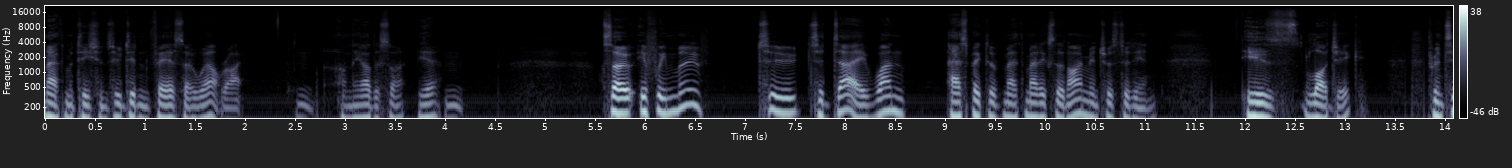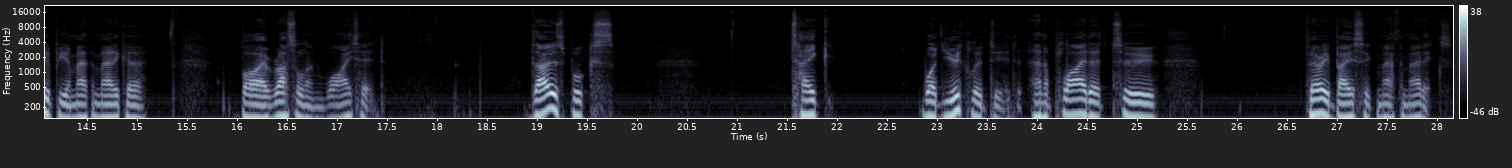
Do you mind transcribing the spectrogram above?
mathematicians who didn't fare so well. Right. Mm. on the other side. Yeah. Mm. So if we move to today, one aspect of mathematics that I'm interested in is logic. Principia Mathematica by Russell and Whitehead. Those books take what Euclid did and applied it to very basic mathematics.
